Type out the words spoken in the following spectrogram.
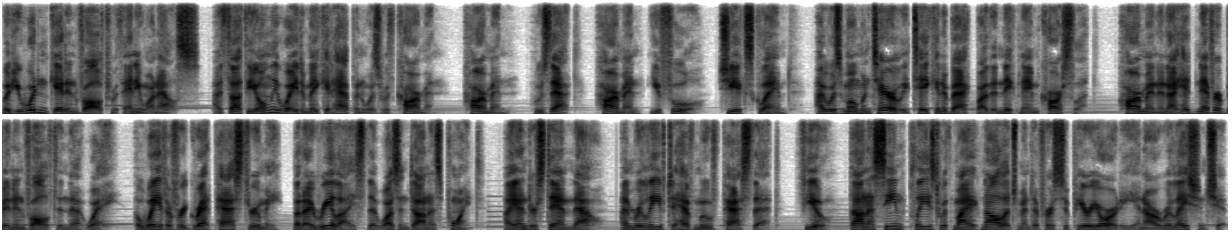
but you wouldn't get involved with anyone else. I thought the only way to make it happen was with Carmen. Carmen? Who's that? Carmen, you fool, she exclaimed. I was momentarily taken aback by the nickname Carslut. Carmen and I had never been involved in that way. A wave of regret passed through me, but I realized that wasn't Donna's point. I understand now. I'm relieved to have moved past that. Phew. Donna seemed pleased with my acknowledgement of her superiority in our relationship.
